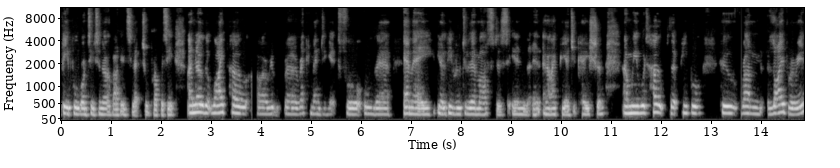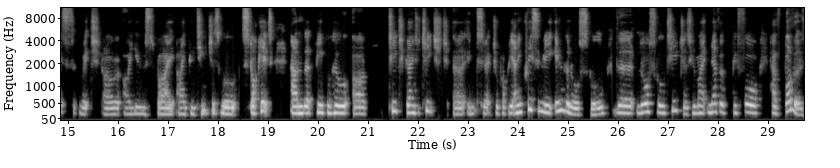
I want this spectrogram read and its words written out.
people wanting to know about intellectual property. I know that WIPO are uh, recommending it for all their MA, you know, the people who do their masters in, in, in IP education, and we would hope that people who run libraries, which are, are used by IP teachers, will stock it, and that people who are teach going to teach uh, intellectual property and increasingly in the law school the law school teachers who might never before have bothered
